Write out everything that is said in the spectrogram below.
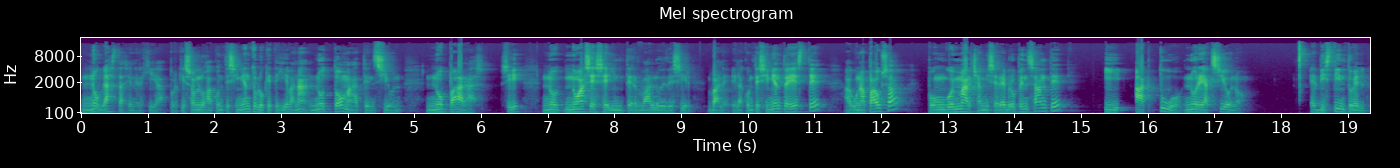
no gastas energía, porque son los acontecimientos lo que te llevan a, no toma atención, no paras, ¿sí? No, no haces ese intervalo de decir, vale, el acontecimiento es este, hago una pausa, pongo en marcha mi cerebro pensante y actúo, no reacciono. Es distinto el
